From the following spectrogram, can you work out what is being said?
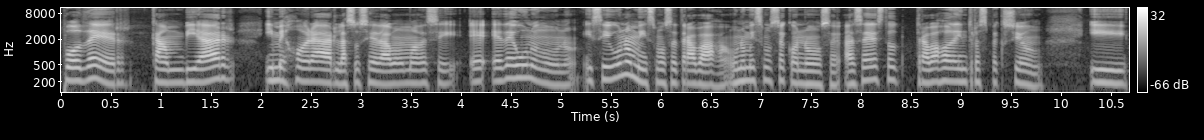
poder cambiar y mejorar la sociedad, vamos a decir, e- es, de uno en uno. Y si uno mismo se trabaja, uno mismo se conoce, hace esto trabajo de introspección y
